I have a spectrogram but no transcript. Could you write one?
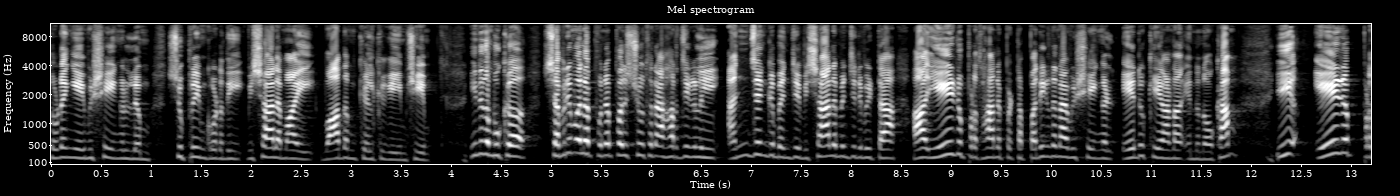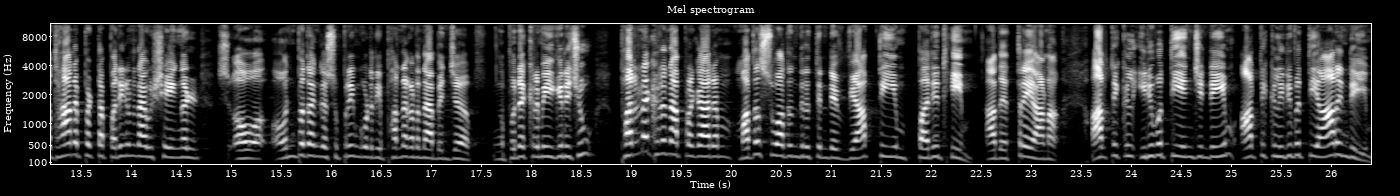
തുടങ്ങിയ വിഷയങ്ങളിലും സുപ്രീം കോടതി വിശാലമായി വാദം കേൾക്കുകയും ചെയ്യും. ഇനി നമുക്ക് ശബരിമല പുനഃപരിശോധനാ ഹർജികളിൽ അഞ്ചംഗ ബെഞ്ച് വിശാല ബെഞ്ചിന് വിട്ട ആ ഏഴ് പ്രധാനപ്പെട്ട പരിഗണനാ വിഷയങ്ങൾ ഏതൊക്കെയാണ് എന്ന് നോക്കാം. ഈ ഏഴ് പ്രധാനപ്പെട്ട പരിഗണനാ വിഷയങ്ങൾ ഒൻപതംഗ സുപ്രീം കോടതി ഭരണഘടനാ ബെഞ്ച് പുനഃക്രമീകരിച്ചു. ഭരണഘടനാ പ്രകാരം മതസ്വാതന്ത്ര്യത്തിന്റെ വ്യാപ്തിയും പരിധിയും അത് എത്രയാണ് ആർട്ടിക്കിൾ ഇരുപത്തിയഞ്ചിന്റെയും ആർട്ടിക്കിൾ ഇരുപത്തിയാറിന്റെയും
